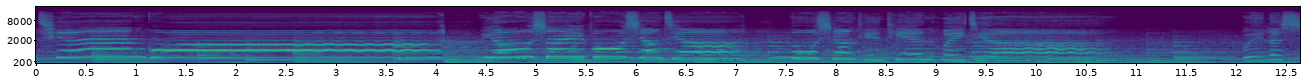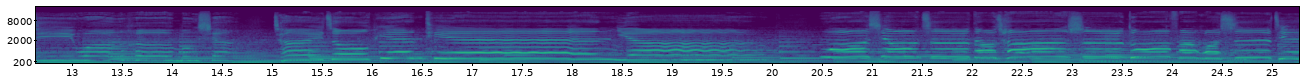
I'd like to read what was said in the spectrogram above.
牵挂。有谁不想家，不想天天回家？为了希望和梦想，才走遍天涯。我想知道城市多繁华，世界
